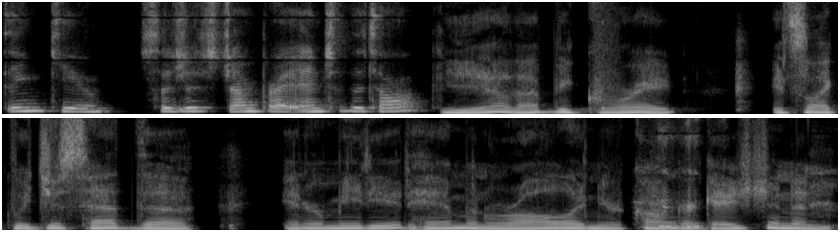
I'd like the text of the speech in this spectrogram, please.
Thank you. So just jump right into the talk? Yeah, that'd be great. It's like we just had the intermediate hymn and we're all in your congregation and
